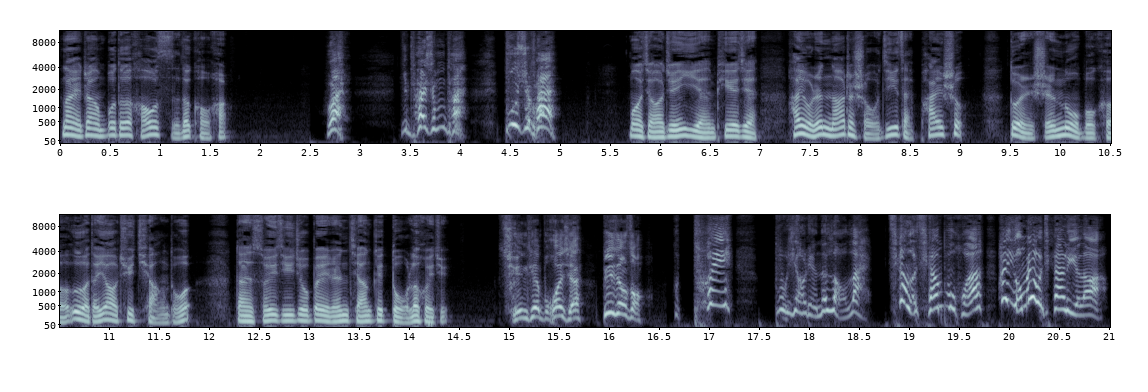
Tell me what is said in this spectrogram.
赖账不得好死”的口号。喂，你拍什么拍？不许拍！莫小军一眼瞥见还有人拿着手机在拍摄，顿时怒不可遏的要去抢夺，但随即就被人墙给堵了回去。今天不还钱，别想走！我呸！不要脸的老赖，欠了钱不还，还有没有天理了？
